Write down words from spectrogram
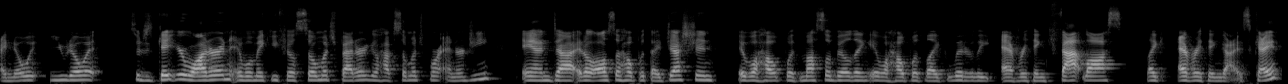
I know it. You know it. So just get your water in. It will make you feel so much better. You'll have so much more energy. And uh, it'll also help with digestion. It will help with muscle building. It will help with like literally everything, fat loss, like everything, guys. Okay.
